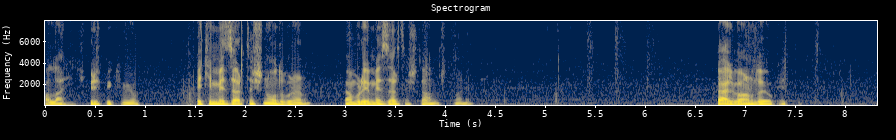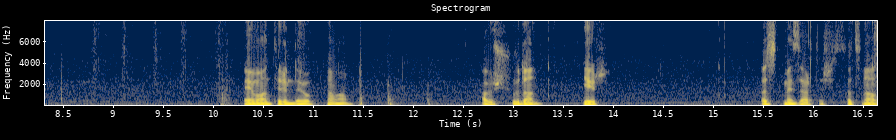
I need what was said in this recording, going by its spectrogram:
Allah hiçbir fikrim yok. Peki mezar taşı ne oldu buranın? Ben buraya mezar taşı da almıştım hani. Galiba onu da yok ettim. Envanterim de yok. Tamam. Abi şuradan gir. Basit mezar taşı satın al.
